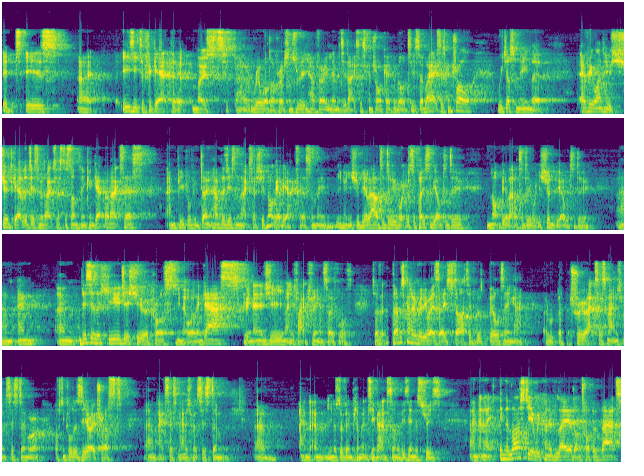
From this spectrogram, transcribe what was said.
it is uh, easy to forget that most uh, real world operations really have very limited access control capabilities. So, by access control, we just mean that everyone who should get legitimate access to something can get that access, and people who don't have legitimate access should not get the access. And they, you know, you should be allowed to do what you're supposed to be able to do, not be allowed to do what you shouldn't be able to do. Um, and um, this is a huge issue across, you know, oil and gas, green energy, manufacturing, and so forth. So that, that was kind of really where Xage started, was building a, a, a true access management system, or often called a zero trust um, access management system, um, and, and you know, sort of implementing that in some of these industries. Um, and I, in the last year, we've kind of layered on top of that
